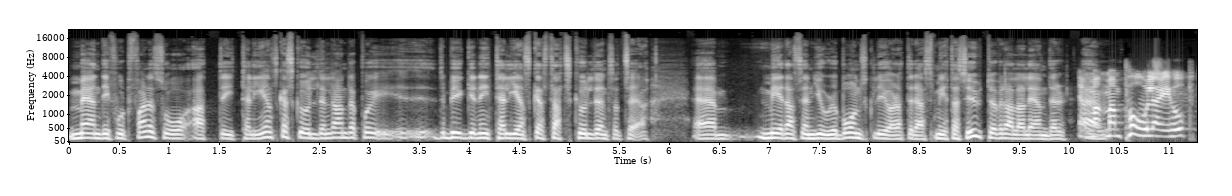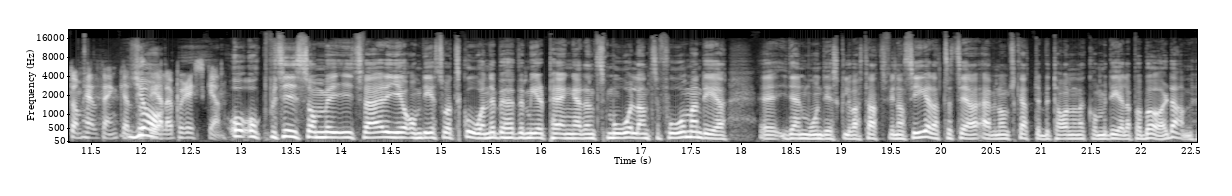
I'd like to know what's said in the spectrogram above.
Men det är fortfarande så att den italienska skulden landar på, eh, bygger den italienska statsskulden så att säga. Ehm, Medan en eurobond skulle göra att det där smetas ut över alla länder. Ja, man, man polar ihop dem helt enkelt ja, och delar på risken. Och, och, precis som i Sverige, om det är så att Skåne behöver mer pengar än Småland så får man det eh, i den mån det skulle vara statsfinansierat, så att säga, även om skattebetalarna kommer dela på bördan.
